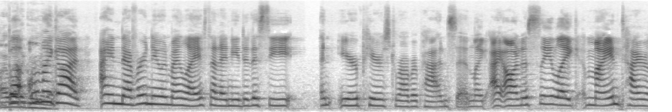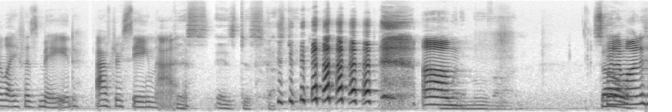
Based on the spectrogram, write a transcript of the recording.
I but oh my god, I never knew in my life that I needed to see an ear pierced Robert Pattinson. Like I honestly like my entire life is made after seeing that. This is disgusting. Want to move on. So Um, But I'm on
